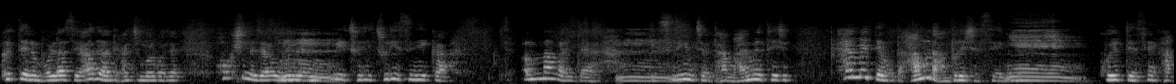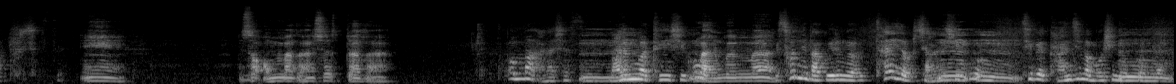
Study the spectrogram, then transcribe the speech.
그때는 몰랐어요. 아들한테 같이 몰고 이제 혹시나 이제 우리는 음. 우리 둘이 둘이 있으니까 엄마가 이제 음. 스님처럼 다 말을 대신 할머니 때부터 아무도 안 부르셨어요. 예, 고입돼서 새가 안 부르셨어요. 예. 그래서 엄마가 하셨다가 엄마 안 하셨어요. 음. 말만 대시고 말문만 손님 받고 이런 거 차이 없이 안 하시고 음, 음. 집에 단지만 모시놓고 음.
